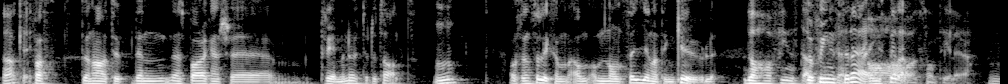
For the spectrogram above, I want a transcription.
okej. Fast den, har typ, den, den sparar kanske tre minuter totalt. Mm. Och sen så liksom om, om någon säger någonting kul. Då finns det Då finns det där Ja, inspelat. sånt gillar jag.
